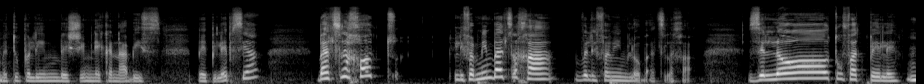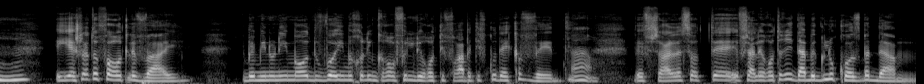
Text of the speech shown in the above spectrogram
מטופלים בשמני קנאביס באפילפסיה. בהצלחות, לפעמים בהצלחה ולפעמים לא בהצלחה. זה לא תרופת פלא. Mm-hmm. יש לה תופעות לוואי. במינונים מאוד גבוהים יכולים כבר אפילו לראות תפרעה בתפקודי כבד. Oh. ואפשר לעשות, אה, אפשר לראות ירידה בגלוקוז בדם.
